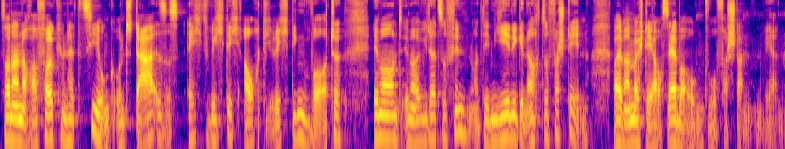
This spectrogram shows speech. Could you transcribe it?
sondern auch Erfolg in der Erziehung. Und da ist es echt wichtig, auch die richtigen Worte immer und immer wieder zu finden und denjenigen auch zu verstehen, weil man möchte ja auch selber irgendwo verstanden werden.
